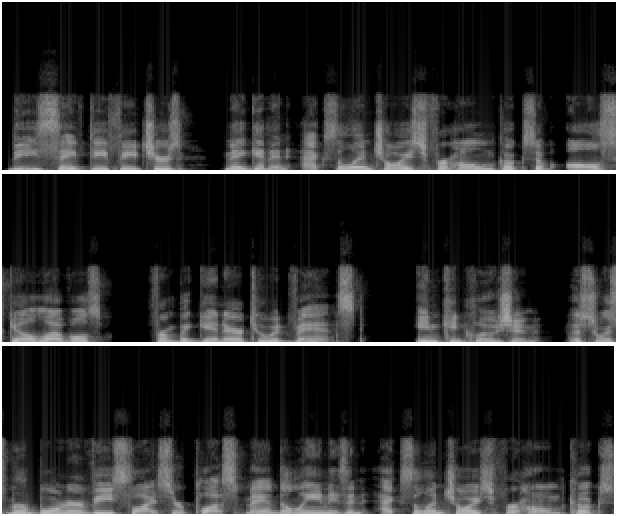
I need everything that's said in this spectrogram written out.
These safety features make it an excellent choice for home cooks of all skill levels from beginner to advanced. In conclusion, the Swissmar Borner V-Slicer Plus mandoline is an excellent choice for home cooks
